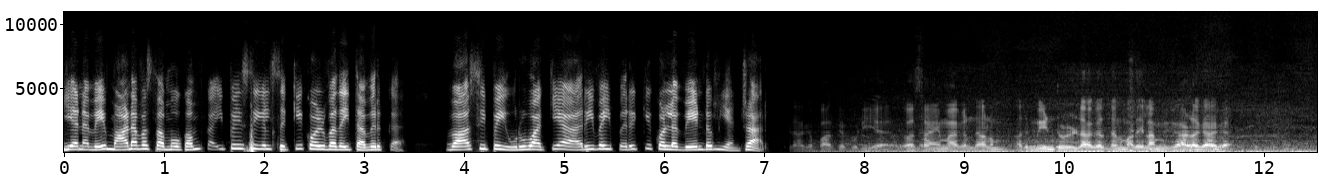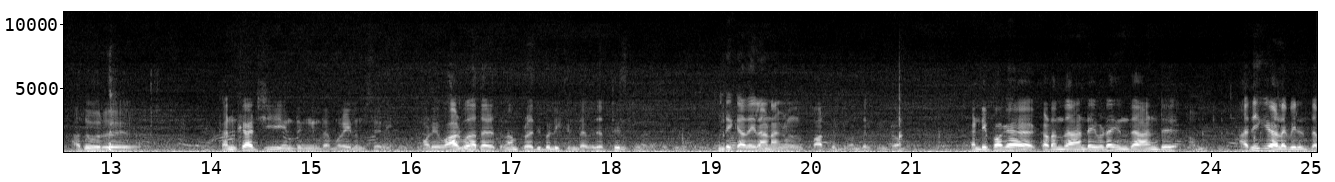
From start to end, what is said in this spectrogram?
எனவே மாணவ சமூகம் கைபேசியில் சிக்கிக்கொள்வதை தவிர்க்க வாசிப்பை உருவாக்கிய அறிவை பெருக்கிக் கொள்ள வேண்டும் என்றார். பார்க்கக்கூடிய விவசாயமாக இருந்தாலும் அது மீன் தொழிலாக இருந்தாலும் அதையெல்லாம் மிக அழகாக அது ஒரு கண்காட்சி என்கின்ற முறையிலும் சரி நம்முடைய வாழ்வாதாரத்தெல்லாம் பிரதிபலிக்கின்ற விதத்தில் இன்றைக்கு அதையெல்லாம் நாங்கள் பார்த்துட்டு வந்திருக்கின்றோம். கண்டிப்பாக கடந்த ஆண்டை விட இந்த ஆண்டு அதிக அளவில் இந்த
